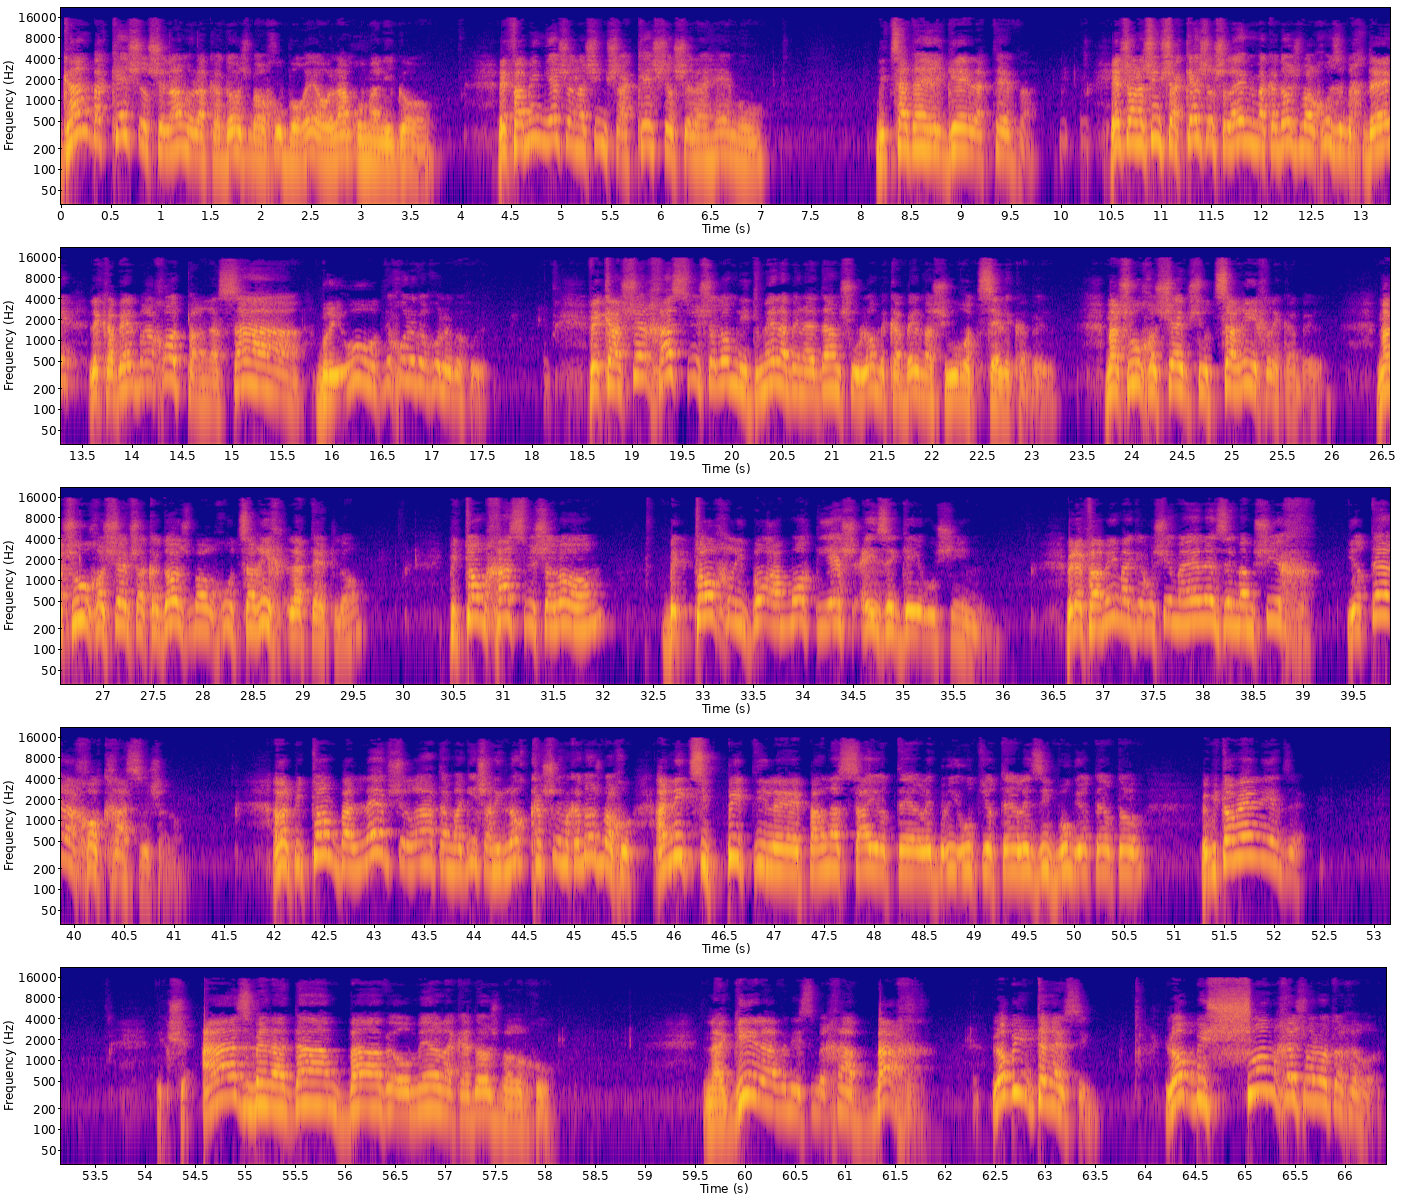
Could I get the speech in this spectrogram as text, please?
גם בקשר שלנו לקדוש ברוך הוא בורא העולם ומנהיגו, לפעמים יש אנשים שהקשר שלהם הוא מצד ההרגל, הטבע. יש אנשים שהקשר שלהם עם הקדוש ברוך הוא זה בכדי לקבל ברכות, פרנסה, בריאות וכולי וכולי וכולי. וכאשר חס ושלום נדמה לבן אדם שהוא לא מקבל מה שהוא רוצה לקבל, מה שהוא חושב שהוא צריך לקבל, מה שהוא חושב שהקדוש ברוך הוא צריך לתת לו, פתאום חס ושלום בתוך ליבו עמוק יש איזה גירושים ולפעמים הגירושים האלה זה ממשיך יותר רחוק חס ושלום. אבל פתאום בלב שלך אתה מרגיש אני לא קשור עם הקדוש ברוך הוא. אני ציפיתי לפרנסה יותר, לבריאות יותר, לזיווג יותר טוב ופתאום אין לי את זה. וכשאז בן אדם בא ואומר לקדוש ברוך הוא נגילה ונשמחה בך לא באינטרסים לא בשום חשבונות אחרות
